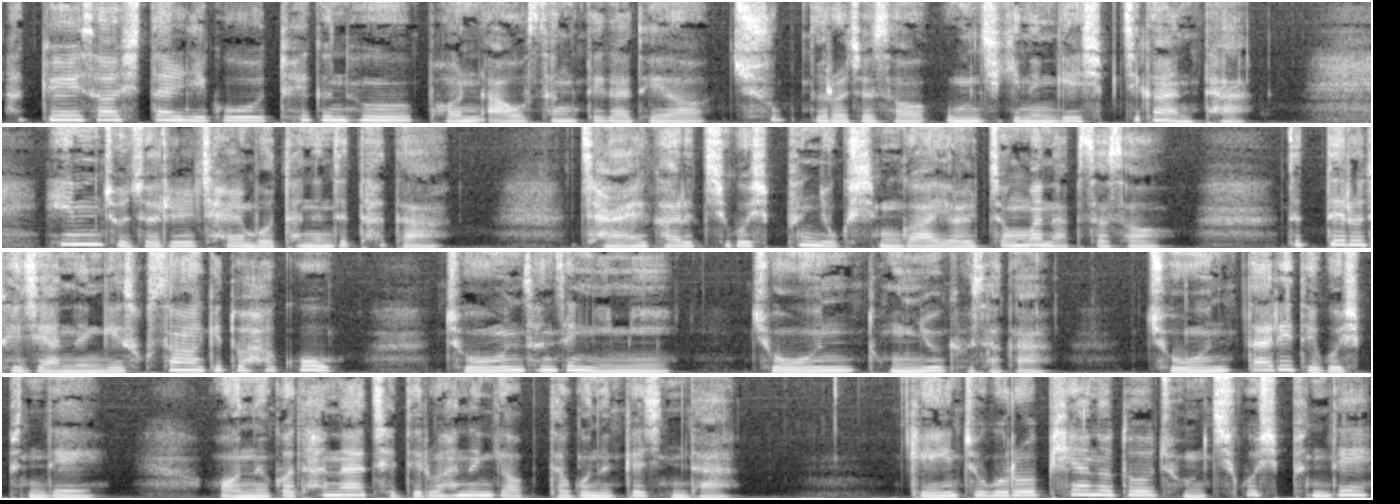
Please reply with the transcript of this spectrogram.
학교에서 시달리고 퇴근 후 번아웃 상태가 되어 축 늘어져서 움직이는 게 쉽지가 않다. 힘 조절을 잘 못하는 듯하다. 잘 가르치고 싶은 욕심과 열정만 앞서서 뜻대로 되지 않는 게 속상하기도 하고 좋은 선생님이 좋은 동료 교사가 좋은 딸이 되고 싶은데 어느 것 하나 제대로 하는 게 없다고 느껴진다. 개인적으로 피아노도 좀 치고 싶은데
